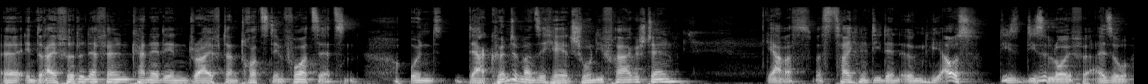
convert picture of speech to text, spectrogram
äh, in drei Viertel der Fällen kann er den Drive dann trotzdem fortsetzen. Und da könnte man sich ja jetzt schon die Frage stellen, ja, was, was zeichnet die denn irgendwie aus, diese, diese Läufe? Also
